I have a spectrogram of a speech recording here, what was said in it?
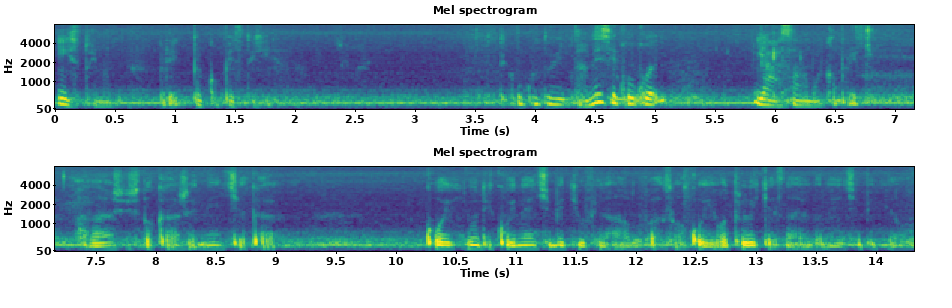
Isto ima pre, preko 500 hiljada. Koliko to ide? Da, misli koliko je ja sama kao pričam. A znaš što kaže Nićaka? Koji ljudi koji neće biti u finalu fazon, koji otprilike znaju da neće biti ovo.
